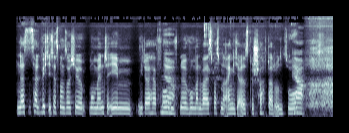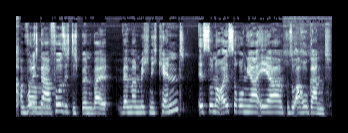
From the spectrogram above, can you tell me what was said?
Und das ist halt wichtig, dass man solche Momente eben wieder hervorruft, ja. ne, wo man weiß, was man eigentlich alles geschafft hat und so. Ja. Obwohl ähm, ich da vorsichtig bin, weil wenn man mich nicht kennt, ist so eine Äußerung ja eher so arrogant.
